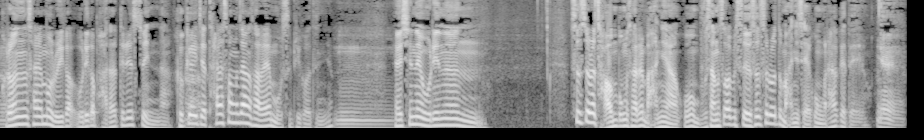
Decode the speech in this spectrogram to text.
음. 그런 삶을 우리가 우리가 받아들일 수 있나? 그게 아. 이제 탈성장 사회의 모습이거든요. 음. 대신에 우리는 스스로 자원봉사를 많이 하고 무상 서비스를 스스로도 많이 제공을 하게 돼요. 예.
